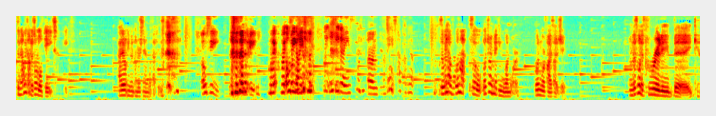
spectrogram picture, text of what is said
So now we have a total of eight. Eight. I don't even understand what that is. Oh, see. Eight. wait, wait, oh, wait, guys. See, guys. Um, dang, stop popping up. So we have one. So let's try making one more. One more five side shape. And this one is pretty big.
